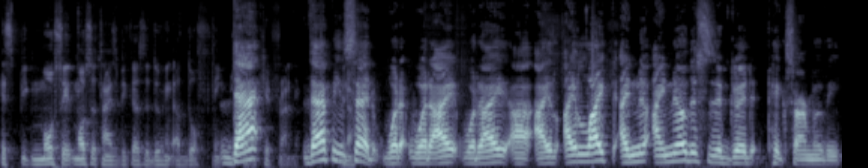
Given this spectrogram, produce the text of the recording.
it's be, mostly most of the times because they're doing adult things. that that being said, what what I what I uh, I I liked I know I know this is a good Pixar movie,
